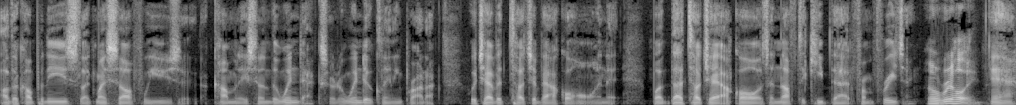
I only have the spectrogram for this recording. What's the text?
other companies like myself, we use a combination of the Windex or the window cleaning product, which have a touch of alcohol in it. But that touch of alcohol is enough to keep that from freezing. Oh, really? Yeah,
